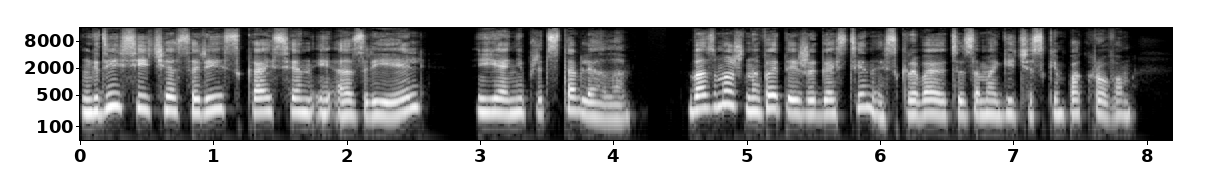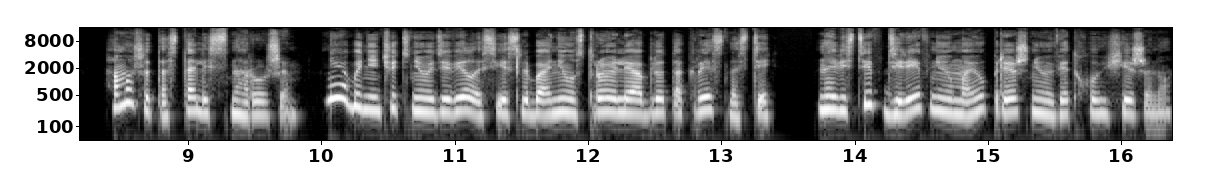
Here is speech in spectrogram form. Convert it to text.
Где сейчас Рис, Кассиан и Азриэль, я не представляла. Возможно, в этой же гостиной скрываются за магическим покровом, а может, остались снаружи. Я бы ничуть не удивилась, если бы они устроили облет окрестностей, навестив деревню мою прежнюю ветхую хижину.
